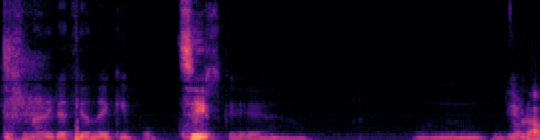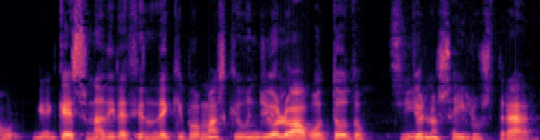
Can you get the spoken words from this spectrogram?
Es una dirección de equipo. Sí. Es que, mm, yo lo hago. Que es una dirección de equipo más que un yo lo hago todo. Sí. Yo no sé ilustrar.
